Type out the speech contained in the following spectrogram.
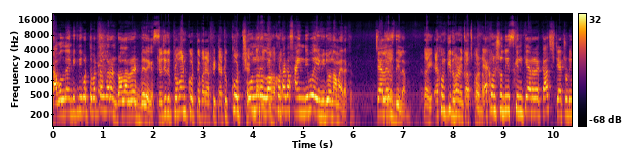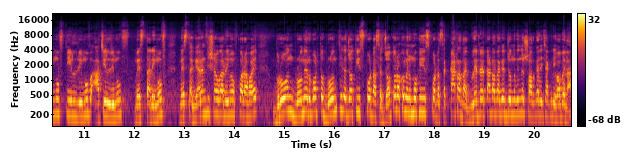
ডাবল দামে বিক্রি করতে পারতাম কারণ ডলার রেট বেড়ে গেছে। কেউ যদি প্রমাণ করতে পারে আপনি ট্যাটু করছেন পনেরো লক্ষ টাকা ফাইন দিব এই ভিডিও নামায় রাখেন। চ্যালেঞ্জ দিলাম। তাই? এখন কি ধরনের কাজ করেন এখন শুধু স্কিন কেয়ারের কাজ ট্যাটু রিমুভ তিল রিমুভ আচিল রিমুভ মেস্তা রিমুভ মেস্তা গ্যারান্টি সহকারে রিমুভ করা হয়। ব্রোন ব্রোনের গর্ত ব্রোন থেকে যত স্পট আছে, যত রকমের মুখে স্পট আছে, কাটা দাগ ব্লেডের কাটা দাগের জন্য কিন্তু সরকারি চাকরি হবে না।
